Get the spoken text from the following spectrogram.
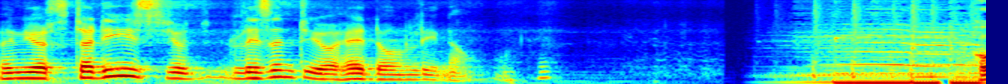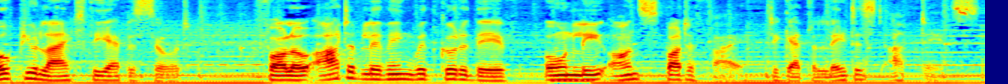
When your studies, you listen to your head only now, okay? Hope you liked the episode. Follow Art of Living with Gurudev only on Spotify to get the latest updates.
